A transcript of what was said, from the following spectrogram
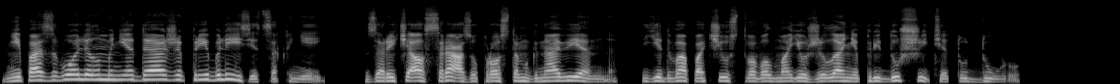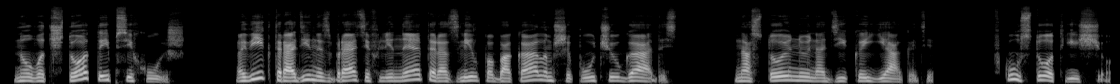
не позволил мне даже приблизиться к ней. Зарычал сразу, просто мгновенно, едва почувствовал мое желание придушить эту дуру. «Ну вот что ты психуешь?» Виктор, один из братьев Линеты, разлил по бокалам шипучую гадость, настойную на дикой ягоде. Вкус тот еще,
